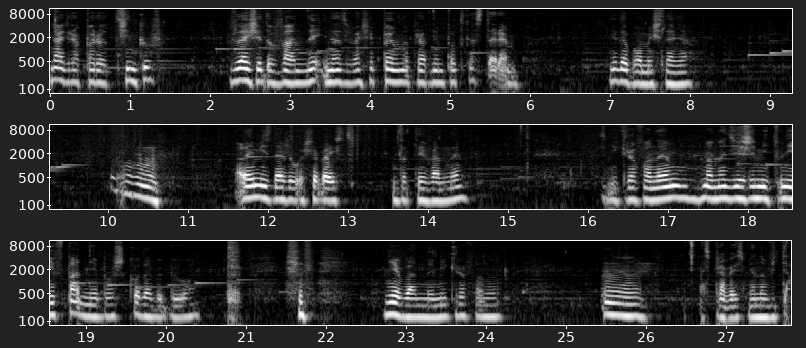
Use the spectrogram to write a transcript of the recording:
nagra parę odcinków, wlezie do wanny i nazywa się pełnoprawnym podcasterem. Nie do pomyślenia. Mm. Ale mi zdarzyło się wejść do tej wanny z mikrofonem. Mam nadzieję, że mi tu nie wpadnie, bo szkoda by było. nie wanny mikrofonu. Mm. Sprawa jest mianowita.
